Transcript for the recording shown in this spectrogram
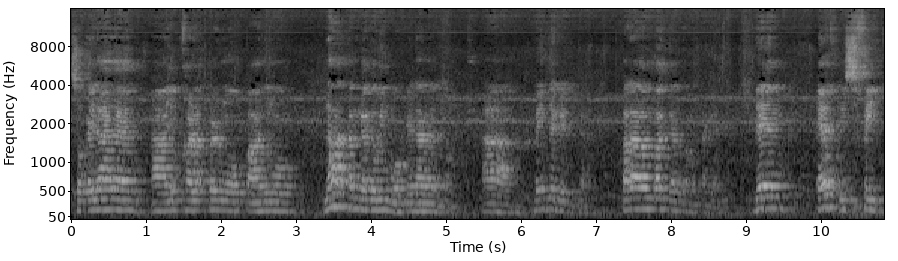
So, kailangan ah, yung character mo, paano mo, lahat ng gagawin mo, kailangan ano, ah, may integrity ka. Para mag, ano magtagal. Then, F is faith.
